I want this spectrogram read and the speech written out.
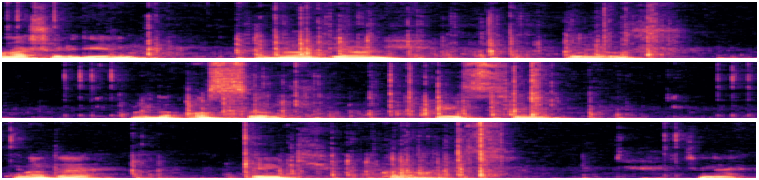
Buna şöyle diyelim. Radyal bulur. Buna da asıl resim. Buna da background. Şimdi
